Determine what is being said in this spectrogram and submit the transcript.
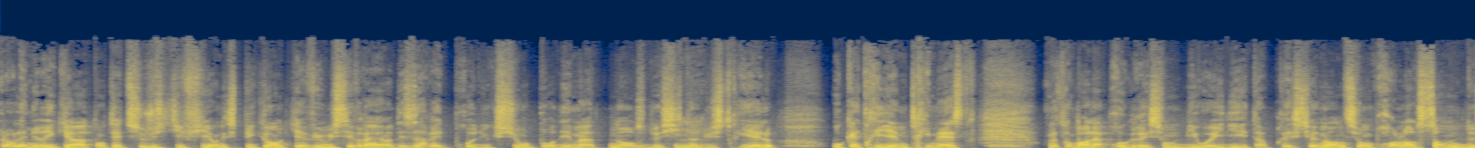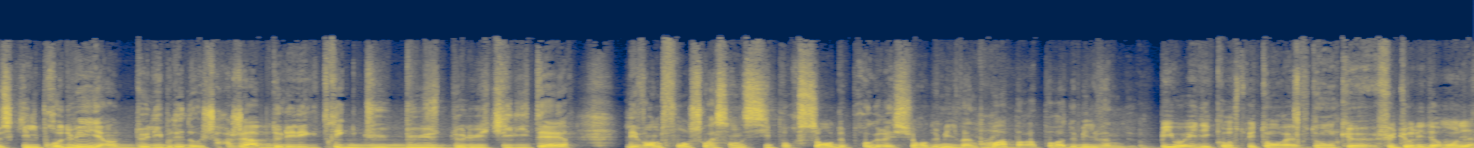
Alors l'Américain a tenté de se justifier en expliquant qu'il y avait eu, c'est vrai, hein, des arrêts de production pour des maintenances de sites mm. industriels au quatrième trimestre. En attendant, la progression de BYD est impressionnante. Si on prend l'ensemble de ce qu'il produit, hein, de l'hybride rechargeable, de l'électrique, du bus, de l'utilitaire, les ventes font 66% de progression en 2023 ah par rapport à 2022. BYD construit ton rêve, donc euh, futur leader mondial?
